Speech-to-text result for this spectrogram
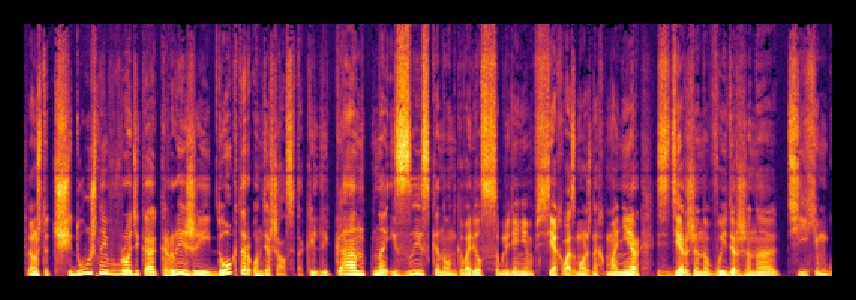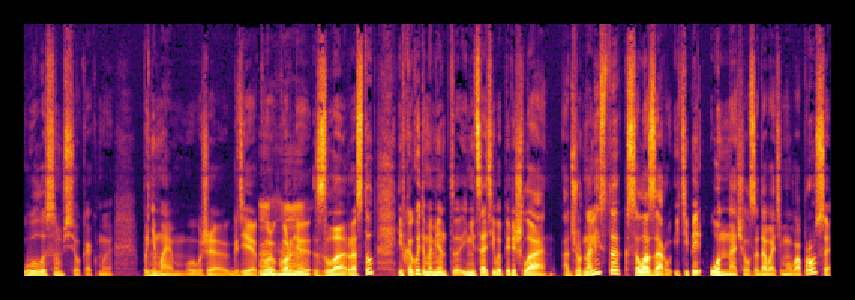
Потому что тщедушный вроде как рыжий доктор, он держался так элегантно, изысканно, он говорил с соблюдением всех возможных манер, сдержанно, выдержанно, тихим голосом, все как мы понимаем уже, где Мгм. корни зла растут. И в какой-то момент инициатива перешла от журналиста к Салазару, и теперь он начал задавать ему вопросы,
